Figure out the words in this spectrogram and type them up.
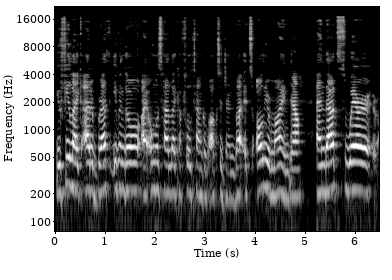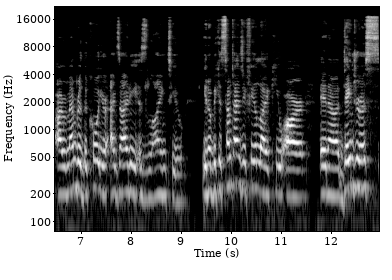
You feel like out of breath, even though I almost had like a full tank of oxygen, but it's all your mind. Yeah. And that's where I remember the quote your anxiety is lying to you. You know, because sometimes you feel like you are in a dangerous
